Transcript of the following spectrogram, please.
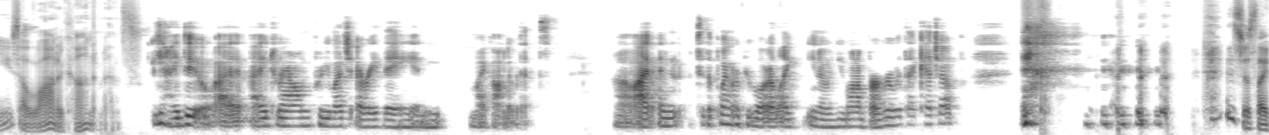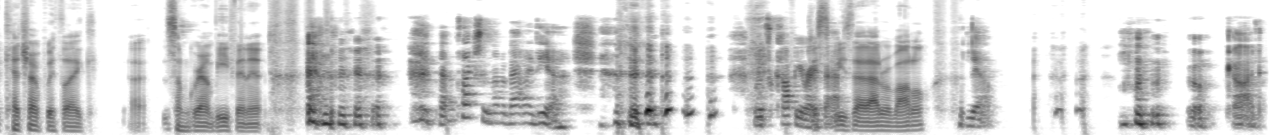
you use a lot of condiments. Yeah, I do. I, I drown pretty much everything in my condiments. Uh, I and to the point where people are like, you know, do you want a burger with that ketchup? it's just like ketchup with like uh, some ground beef in it. That's actually not a bad idea. Let's copyright just that. squeeze that out of a bottle. Yeah. oh God.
